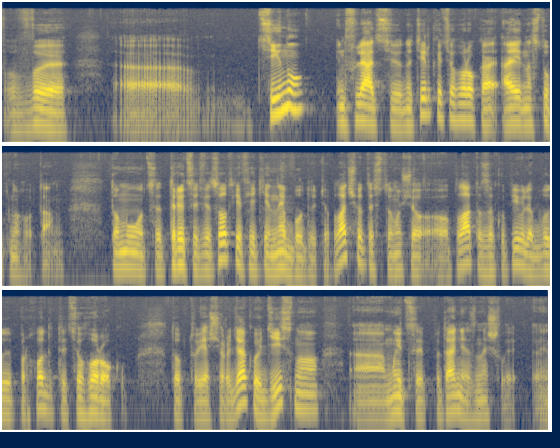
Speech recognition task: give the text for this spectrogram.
в е, ціну інфляцію не тільки цього року, а й наступного там. Тому це 30%, які не будуть оплачуватись, тому що оплата закупівля буде проходити цього року. Тобто я щиро дякую. Дійсно, е, ми це питання знайшли. Е,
